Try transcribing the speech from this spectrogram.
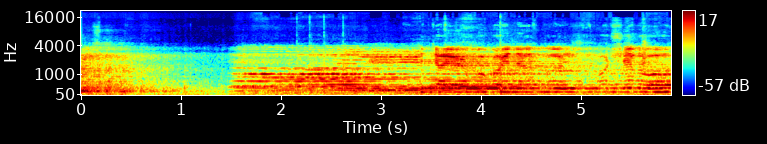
міста. І покойне спочилого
